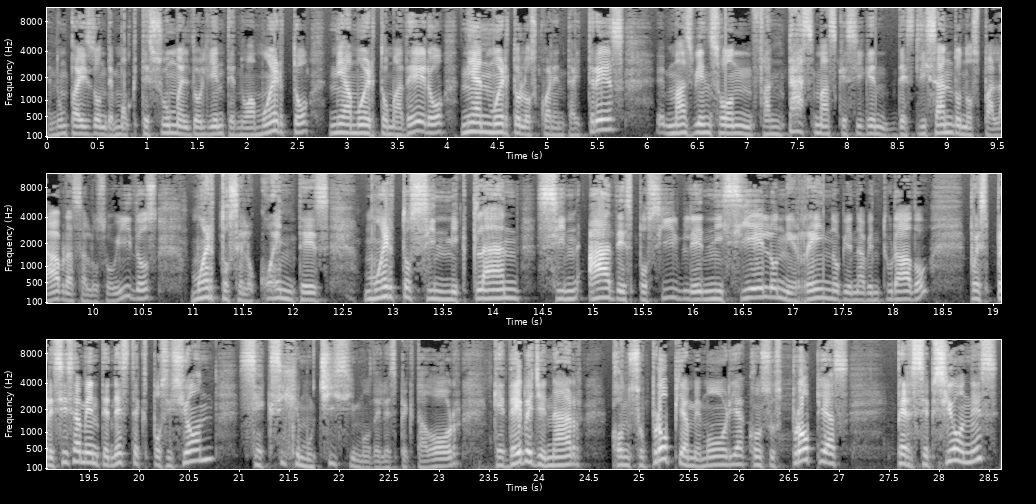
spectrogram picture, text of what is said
en un país donde Moctezuma el doliente no ha muerto, ni ha muerto Madero, ni han muerto los 43, eh, más bien son fantasmas que siguen deslizándonos palabras a los oídos, muertos elocuentes, muertos sin Mictlán, sin Hades posible, ni cielo ni reino bienaventurado, pues precisamente en esta exposición se exige muchísimo del espectador que debe llenar con su propia memoria, con sus propias percepciones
